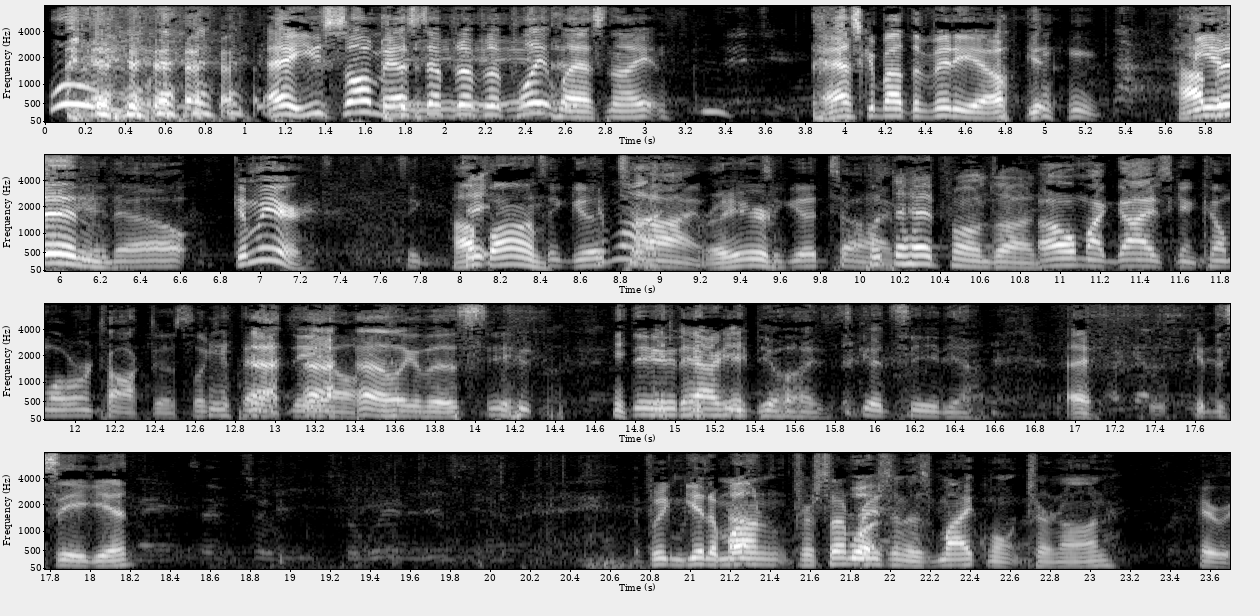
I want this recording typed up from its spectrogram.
hey, you saw me. I stepped up to the plate last night. Ask about the video. Hop in. You know, Come here. it's a, Hop on. It's a good Come on. time. Right here. It's a good time. Put the headphones on. Oh, my guy's gonna come over and talk to us. Look at that deal. Look at this. dude, dude, how are you doing? It's good seeing you. Hey, good to see you again. if we can get him on, for some What? reason his mic won't turn on. Here. we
